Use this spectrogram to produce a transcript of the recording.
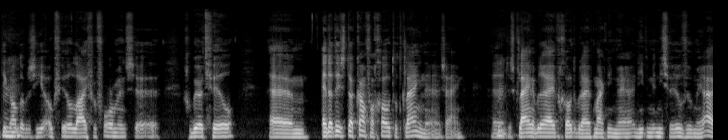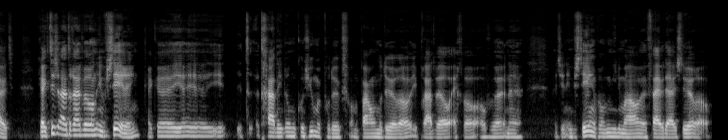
die mm. kant op zie je ook veel live performance. gebeurt veel. Um, en dat, is, dat kan van groot tot klein zijn. Mm. Dus kleine bedrijven, grote bedrijven maakt niet, meer, niet, niet zo heel veel meer uit. Kijk, het is uiteraard wel een investering. Kijk, uh, je, je, het, het, gaat niet om een consumerproduct van een paar honderd euro. Je praat wel echt wel over een, uh, je, een investering van minimaal 5000 eh, euro.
